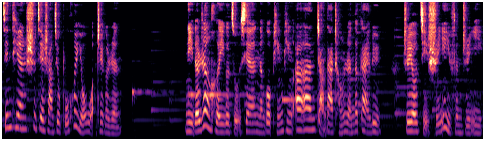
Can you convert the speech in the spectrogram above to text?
今天世界上就不会有我这个人。你的任何一个祖先能够平平安安长大成人的概率，只有几十亿分之一。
